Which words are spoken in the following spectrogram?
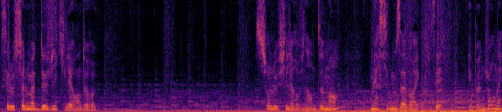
c'est le seul mode de vie qui les rend heureux. Sur le fil revient demain. Merci de nous avoir écoutés et bonne journée.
